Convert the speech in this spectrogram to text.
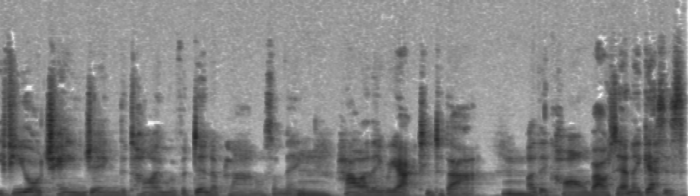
if you're changing the time of a dinner plan or something, mm. how are they reacting to that? Mm. Are they calm about it? And I guess it's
